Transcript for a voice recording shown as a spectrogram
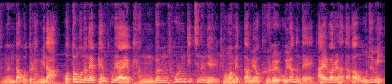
듣는다고들 합니다. 어떤 분은 에펜코리아에 방금 소름 끼치는 일 경험했다며 글을 올렸는데 알바를 하다가 오줌이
